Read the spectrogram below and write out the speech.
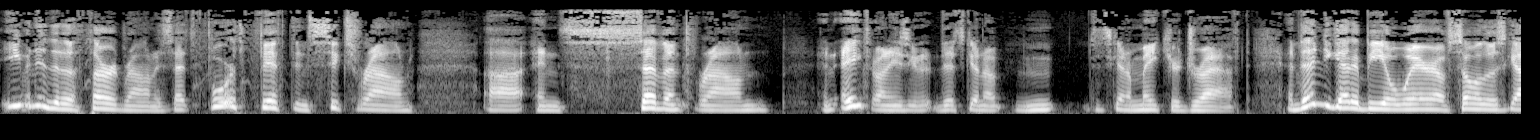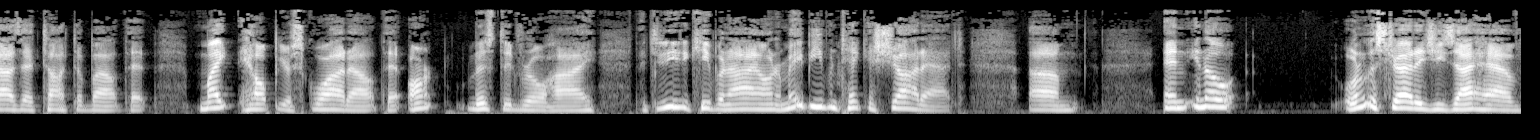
Even into the third round, is that fourth, fifth, and sixth round, uh, and seventh round and eighth round is gonna that's gonna that's gonna make your draft. And then you got to be aware of some of those guys I talked about that might help your squad out that aren't listed real high that you need to keep an eye on or maybe even take a shot at. Um, and you know, one of the strategies I have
